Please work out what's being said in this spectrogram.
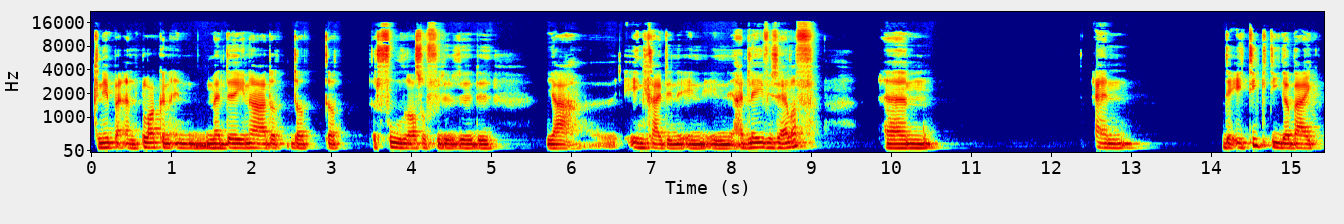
knippen en plakken in, met DNA, dat, dat, dat, dat voelt alsof je de, de, ja, ingrijpt in, in, in het leven zelf. Um, en de ethiek die daarbij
